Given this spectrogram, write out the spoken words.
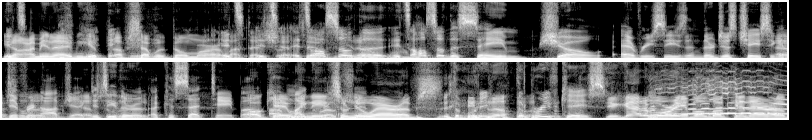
you know, I mean, I even get upset with Bill Maher about it's that it's shit. it's too, also you know? the it's also the same show every season. They're just chasing a different Absolutely. object. It's either a, a cassette tape. A, okay. a we need some new Arabs. The, you know? the briefcase. You got a more evil looking Arab.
